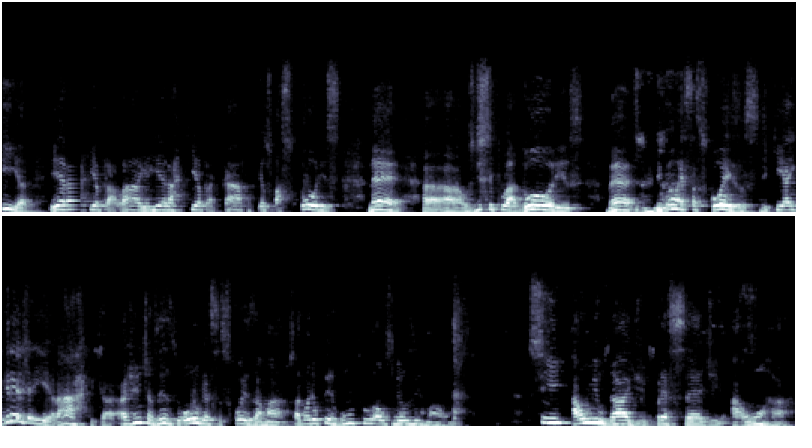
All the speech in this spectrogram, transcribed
hierarquia para lá e hierarquia para cá, porque os pastores, né, os discipuladores, né? Uhum. Então, essas coisas de que a igreja é hierárquica, a gente às vezes ouve essas coisas, amados. Agora eu pergunto aos meus irmãos: se a humildade precede a honra,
